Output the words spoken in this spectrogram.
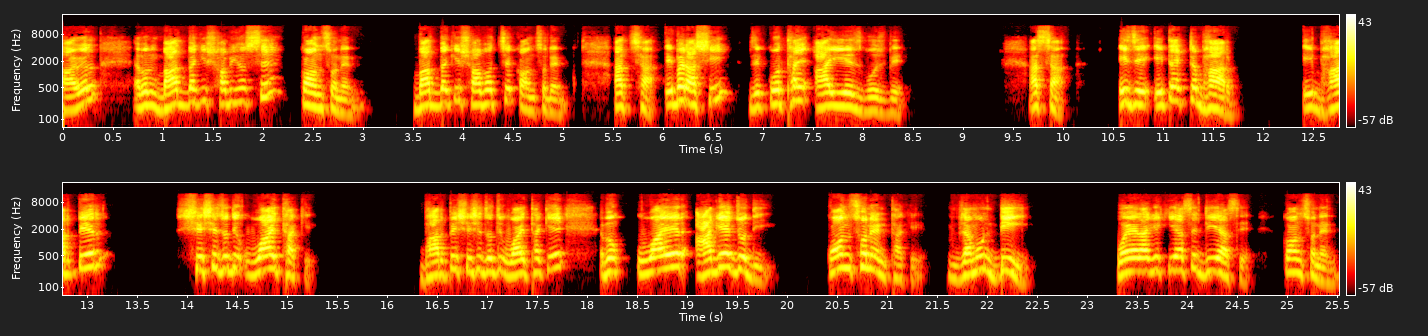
ভাওয়েল এবং বাদ বাকি সবই হচ্ছে কনসোনেন্ট। বাদ বাকি সব হচ্ছে কনসোনেন্ট। আচ্ছা এবার আসি যে কোথায় আই এস বসবে। আচ্ছা এই যে এটা একটা ভার্ব এই ভার্বের শেষে যদি ওয়াই থাকে ভার্বের শেষে যদি ওয়াই থাকে এবং ওয়াই এর আগে যদি কনসোনেন্ট থাকে, যেমন ডি ওয়াই এর আগে কি আছে? ডি আছে কনসোনেন্ট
